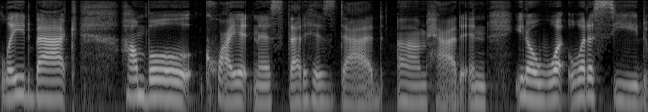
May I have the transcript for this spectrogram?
laid back, humble quietness that his dad um, had, and you know what what a seed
